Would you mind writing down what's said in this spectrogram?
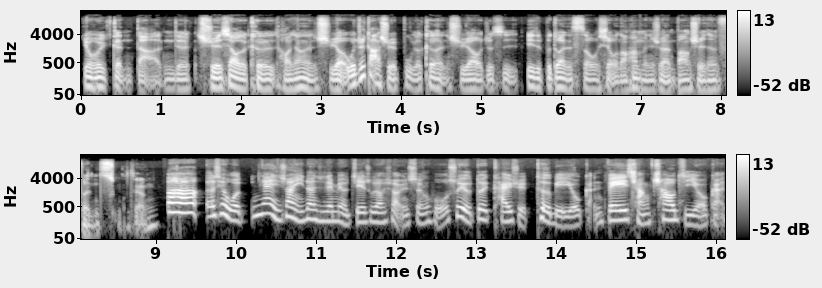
又会更大。你的学校的课好像很需要，我觉得大学部的课很需要，就是一直不断的搜修，然后他们很喜欢帮学生分组这样。啊，而且我应该也算一段时间没有接触到校园生活，所以我对开学特别有感，非常超级有感。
